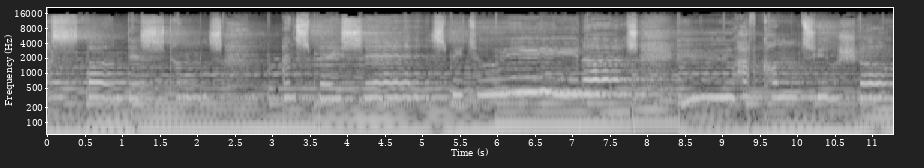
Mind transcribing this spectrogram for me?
the distance and spaces between us. You have come to show.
